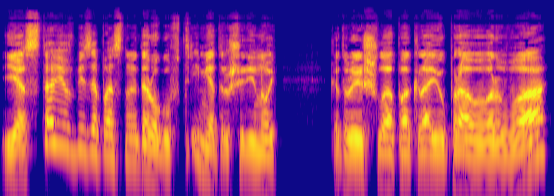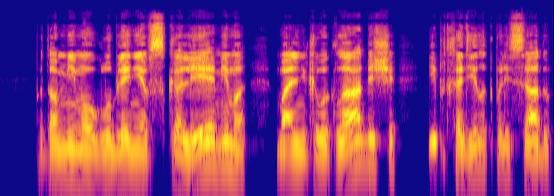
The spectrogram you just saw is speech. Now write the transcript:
И оставив безопасную дорогу в три метра шириной, которая шла по краю правого рва, потом мимо углубления в скале, мимо маленького кладбища и подходила к палисаду.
